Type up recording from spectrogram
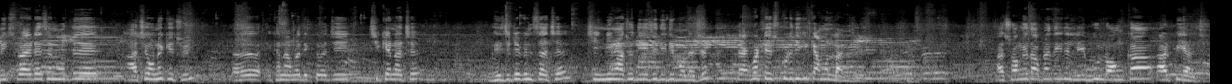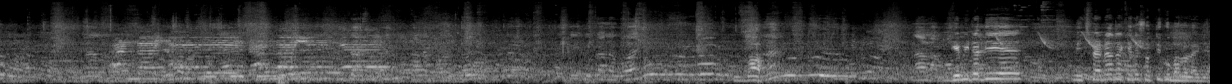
mix fried রাইসের মধ্যে আছে অনেক কিছুই। তাহলে এখানে আমরা দেখতে পাচ্ছি চিকেন আছে ভেজিটেবলস আছে, চিংড়ি মাছও দিয়েছে, দিদি বলেছে। তো একবার টেস্ট করে দেখি কেমন লাগছে। আর সঙ্গে তো আপনাদের দেখছি লেবু, লঙ্কা আর পেঁয়াজ। বাহ। গ্রেভিটা দিয়ে মিক্স ফ্রাইড খেতে সত্যি খুব ভালো লাগে।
